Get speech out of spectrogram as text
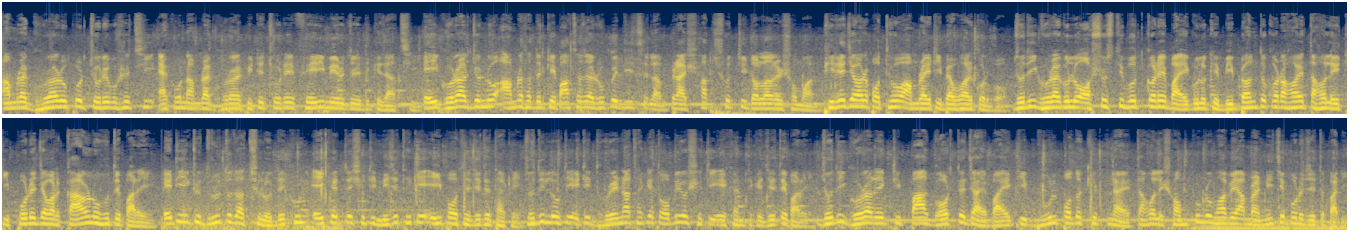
আমরা ঘোড়ার উপর চড়ে বসেছি, এখন আমরা ঘোড়ার পিঠে চড়ে ফেরি মেরুজের দিকে যাচ্ছি। এই ঘোড়ার জন্য আমরা তাদেরকে পাঁচ হাজার রুপে দিয়েছিলাম, প্রায় সাতষট্টি ডলারের সমান। ফিরে যাওয়ার পথেও আমরা এটি ব্যবহার করব। যদি ঘোড়াগুলো অস্বস্তি বোধ করে বা এগুলোকে বিভ্রান্ত করা হয়, তাহলে এটি পড়ে যাওয়ার কারণও হতে পারে। এটি একটু দ্রুত যাচ্ছিল। দেখুন, এই ক্ষেত্রে সেটি নিজে থেকে এই পথে যেতে থাকে। যদি লোটি এটি ধরে না থাকে, তবেও সেটি এখান থেকে যেতে পারে। যদি ঘোড়ার একটি পা গড়তে যায় বা এটি ভুল পদক্ষেপ নেয়, তাহলে সম্পূর্ণভাবে আমরা নিচে পড়ে যেতে পারি।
